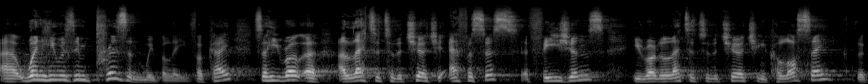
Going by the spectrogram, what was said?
uh, when he was in prison, we believe, okay? So he wrote a, a, letter to the church at Ephesus, Ephesians. He wrote a letter to the church in Colossae, the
